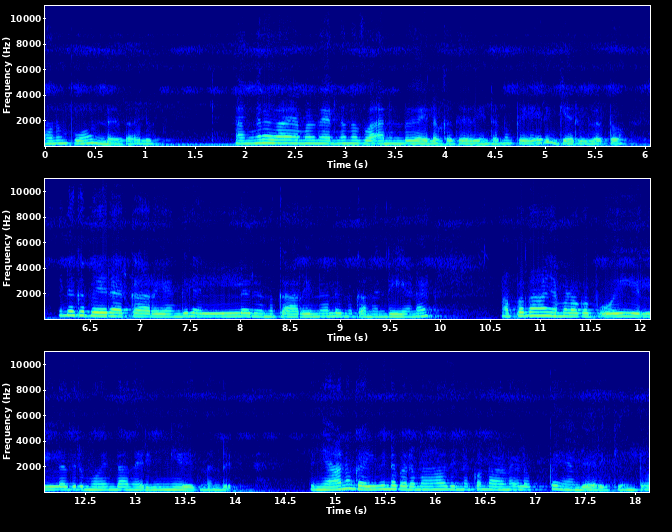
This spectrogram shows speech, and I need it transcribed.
ഓനും പോകുന്നുണ്ട് ഏതായാലും. അങ്ങനെ അതാ നമ്മൾ നിരങ്ങുന്ന സാധനമുണ്ട് കയ്യിലൊക്കെ കയറിയിട്ടൊന്നും പേര് എനിക്കറിയില്ല കേട്ടോ ഇതിന്റെയൊക്കെ പേരാർക്കും അറിയാമെങ്കിൽ എല്ലാവരും ഒന്ന് അറിയുന്നപോലെ ഒന്ന് കമന്റ് ചെയ്യണേ. അപ്പോൾ താ നമ്മളൊക്കെ പോയി എല്ലാത്തിലും പോയി എന്താ നെരുങ്ങി വരുന്നുണ്ട്. ഞാനും കഴിവിന്റെ പരമാവധി എന്നെ കൊണ്ടാണെങ്കിലൊക്കെ ഞാൻ കയറിക്കും കേട്ടോ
